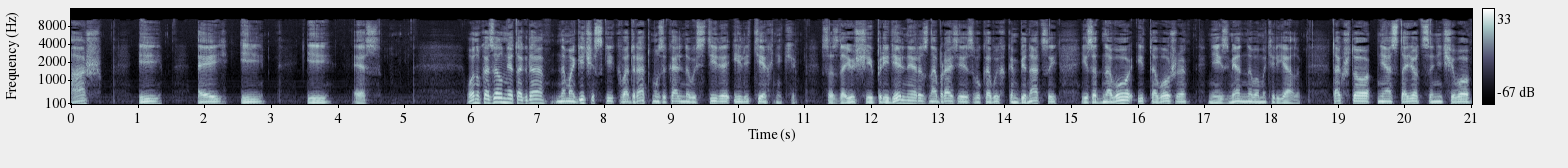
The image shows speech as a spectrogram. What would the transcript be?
H, I, A, I, I, S. Он указал мне тогда на магический квадрат музыкального стиля или техники, создающий предельное разнообразие звуковых комбинаций из одного и того же неизменного материала, так что не остается ничего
